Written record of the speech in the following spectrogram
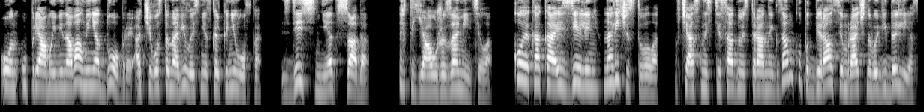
Он упрямо именовал меня доброй, отчего становилось несколько неловко. «Здесь нет сада. Это я уже заметила. Кое-какая зелень наличествовала. В частности, с одной стороны к замку подбирался мрачного вида лес,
